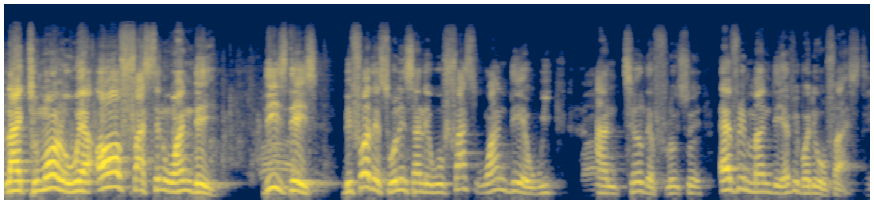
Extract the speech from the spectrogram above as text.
Like tomorrow, we are all fasting one day. These days, before the swollen Sunday, we'll fast one day a week until the flow. So every Monday, everybody will fast.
